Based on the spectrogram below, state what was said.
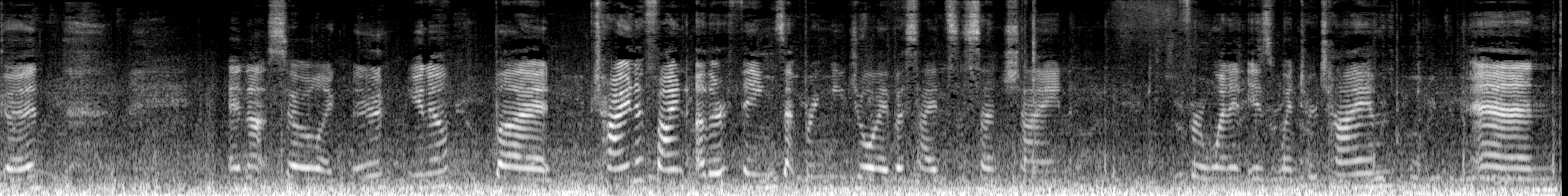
good and not so like, eh, you know? But trying to find other things that bring me joy besides the sunshine for when it is winter time. And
